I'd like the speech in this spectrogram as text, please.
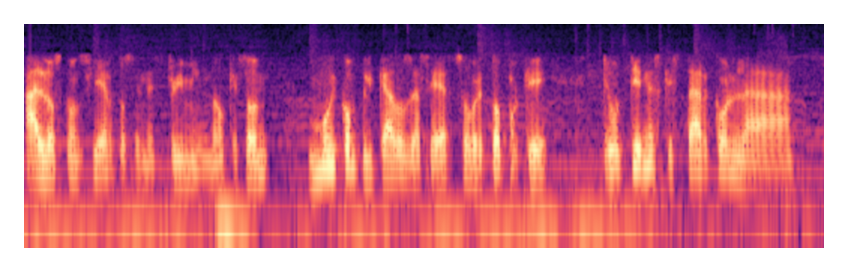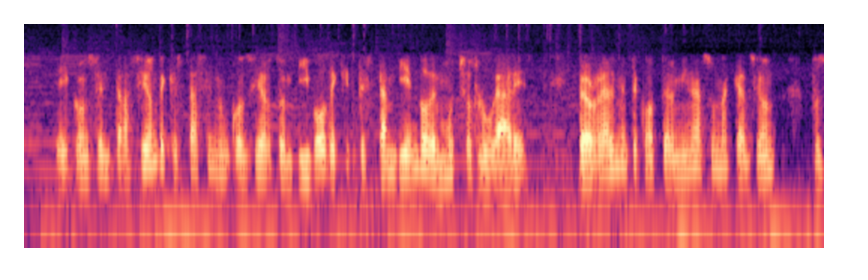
a los conciertos en streaming, ¿no? Que son muy complicados de hacer, sobre todo porque tú tienes que estar con la eh, concentración de que estás en un concierto en vivo, de que te están viendo de muchos lugares pero realmente cuando terminas una canción, pues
